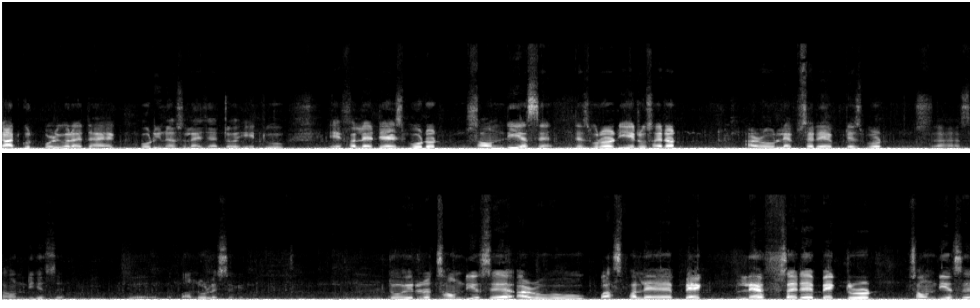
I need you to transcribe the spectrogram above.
গাত গোট পৰি গ'লে ডাইৰেক্ট বডি নইজ ওলাই যায়। তো সেইটো এইফালে ডেছবৰ্ডত চাউণ্ড দি আছে। ডেছবৰ্ডত এইটো ছাইডত আৰু লেফ্ট ছাইডে ডেছবৰ্ড চাউণ্ড দি আছে। পাণ্ডু ওলাইছেগৈ তো এইটো তাত চাউণ্ড দি আছে আৰু পাছফালে বেক লেফ্ট ছাইডে বেক ডোৰত চাউণ্ড দি আছে।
